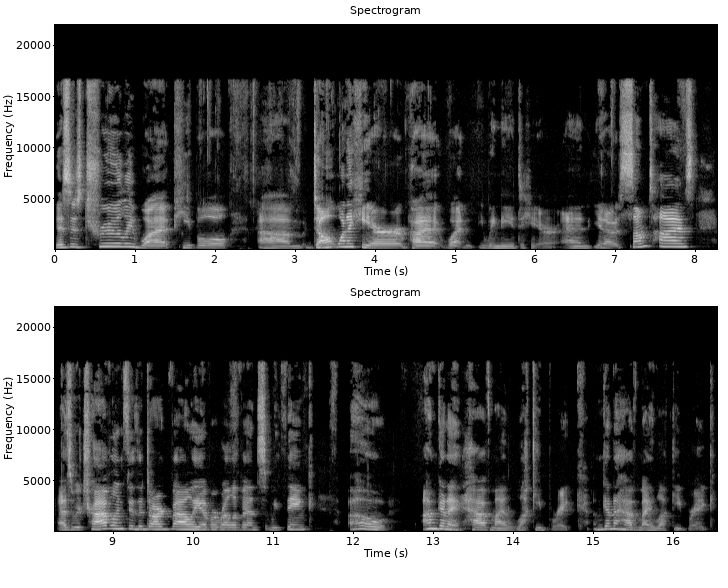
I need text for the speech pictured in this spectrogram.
This is truly what people um, don't want to hear, but what we need to hear. And, you know, sometimes as we're traveling through the dark valley of irrelevance, we think, oh, I'm going to have my lucky break. I'm going to have my lucky break.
